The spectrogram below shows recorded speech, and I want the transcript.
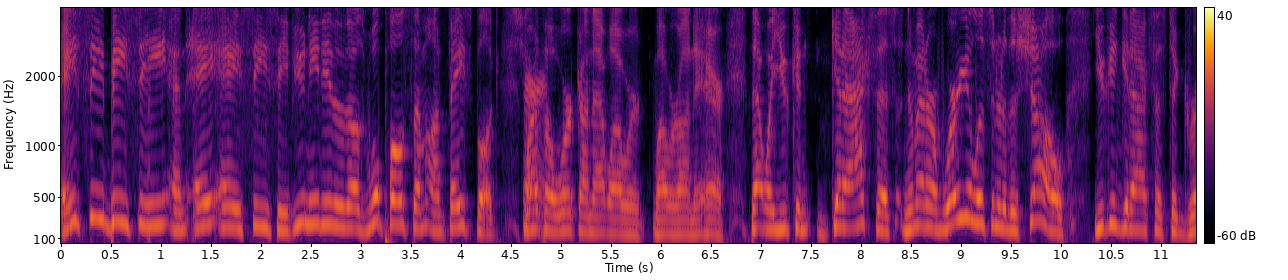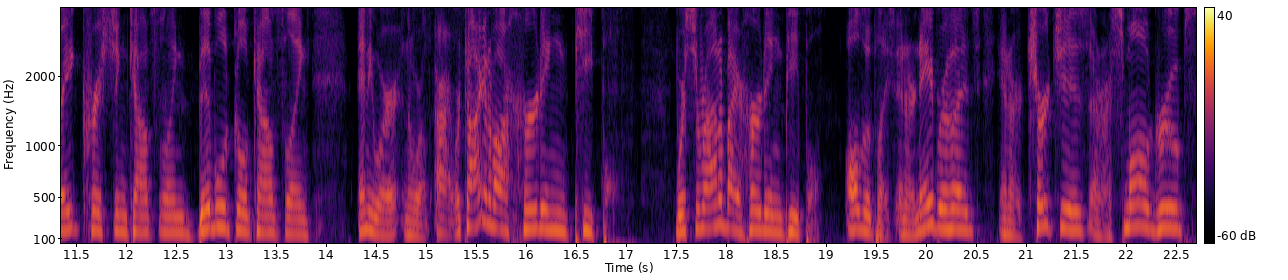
ACBC and AACC. If you need either of those, we'll post them on Facebook. Sure. Martha will work on that while we're while we're on the air. That way you can get access, no matter where you're listening to the show, you can get access to great Christian counseling, biblical counseling, anywhere in the world. All right, we're talking about hurting people. We're surrounded by hurting people all over the place in our neighborhoods, in our churches, in our small groups,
